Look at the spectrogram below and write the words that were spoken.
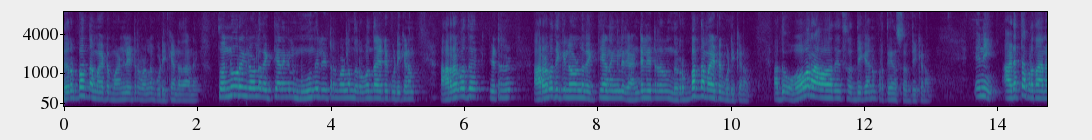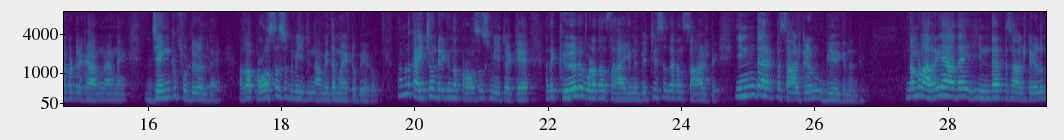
നിർബന്ധമായിട്ട് വൺ ലിറ്റർ വെള്ളം കുടിക്കേണ്ടതാണ്. തൊണ്ണൂറ് കിലോ ഉള്ള വ്യക്തിയാണെങ്കിൽ മൂന്ന് ലിറ്റർ വെള്ളം നിർബന്ധമായിട്ട് കുടിക്കണം. അറുപത് ലിറ്റർ അറുപത് കിലോ ഉള്ള വ്യക്തിയാണെങ്കിൽ രണ്ട് ലിറ്റർ നിർബന്ധമായിട്ടും കുടിക്കണം. അത് ഓവർ ആവാതെ ശ്രദ്ധിക്കാനും പ്രത്യേകം ശ്രദ്ധിക്കണം. ഇനി അടുത്ത പ്രധാനപ്പെട്ട ഒരു കാരണമാണ് ജങ്ക് ഫുഡുകളുടെ അഥവാ പ്രോസസ്ഡ് മീറ്റിന്റെ അമിതമായിട്ട് ഉപയോഗം. നമ്മൾ കഴിച്ചുകൊണ്ടിരിക്കുന്ന പ്രോസസ്ഡ് മീറ്റൊക്കെ അത് കേടുകൂടാൻ സഹായിക്കുന്ന വ്യത്യസ്ത തരം സാൾട്ട് ഇൻഡയറക്റ്റ് സാൾട്ടുകൾ ഉപയോഗിക്കുന്നുണ്ട്. നമ്മൾ അറിയാതെ ഈ ഇൻഡയറക്റ്റ് സാൾട്ടുകളും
